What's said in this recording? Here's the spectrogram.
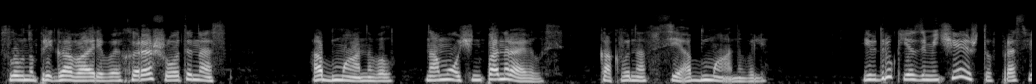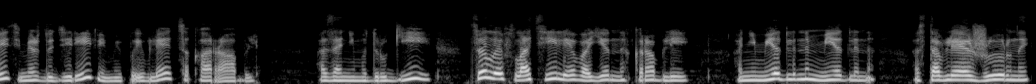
словно приговаривая «Хорошо ты нас обманывал, нам очень понравилось, как вы нас все обманывали». И вдруг я замечаю, что в просвете между деревьями появляется корабль, а за ним и другие, целая флотилия военных кораблей. Они медленно-медленно оставляя жирный,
